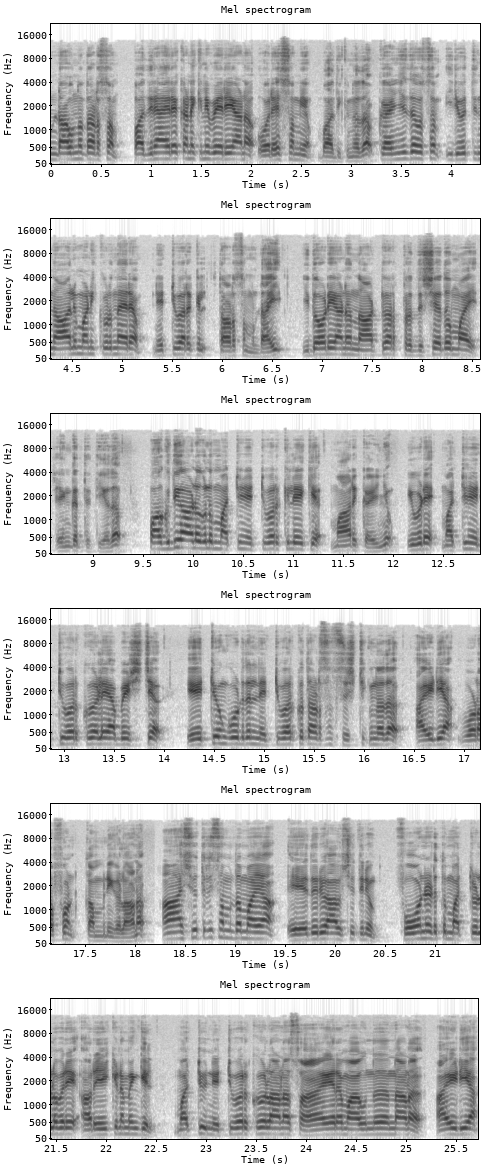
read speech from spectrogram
ഉണ്ടാകുന്ന തടസ്സം പതിനായിരക്കണക്കിന് പേരെയാണ് ഒരേ സമയം ബാധിക്കുന്നത്. കഴിഞ്ഞ ദിവസം ഇരുപത്തിനാല് മണിക്കൂർ നേരം നെറ്റ്വർക്കിൽ തടസ്സമുണ്ടായി. ഇതോടെയാണ് നാട്ടുകാർ പ്രതിഷേധവുമായി രംഗത്തെത്തിയത്. പകുതി ആളുകളും മറ്റു നെറ്റ്വർക്കിലേക്ക് മാറിക്കഴിഞ്ഞു. ഇവിടെ മറ്റു നെറ്റ്വർക്കുകളെ അപേക്ഷിച്ച് ഏറ്റവും കൂടുതൽ നെറ്റ്വർക്ക് തടസ്സം സൃഷ്ടിക്കുന്നത് ഐഡിയ വോഡഫോൺ കമ്പനികളാണ്. ആശുപത്രി സംബന്ധമായ ഏതൊരു ആവശ്യത്തിനും ഫോൺ എടുത്ത് മറ്റുള്ളവരെ അറിയിക്കണമെങ്കിൽ മറ്റു നെറ്റ്വർക്കുകളാണ് സഹായകരമാകുന്നതെന്നാണ് ഐഡിയ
